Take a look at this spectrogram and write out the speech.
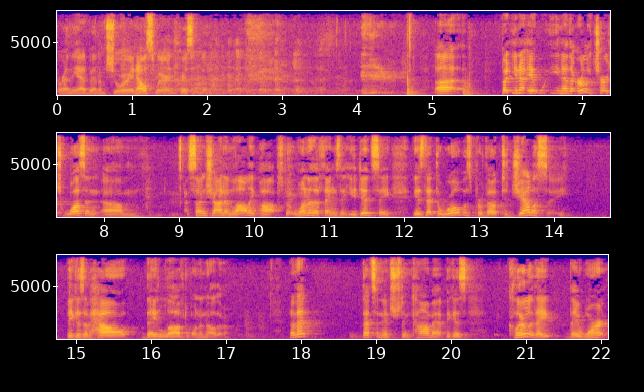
around the Advent, I'm sure, and elsewhere in Christendom. Uh, but you know, it, you know, the early church wasn't um, sunshine and lollipops. But one of the things that you did see is that the world was provoked to jealousy because of how they loved one another. Now that that's an interesting comment because clearly they they weren't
